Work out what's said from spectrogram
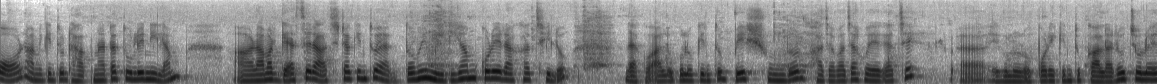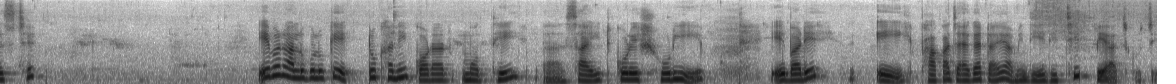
পর আমি কিন্তু ঢাকনাটা তুলে নিলাম। আর আমার গ্যাসের আঁচটা কিন্তু একদমই মিডিয়াম করে রাখা ছিল। দেখো, আলুগুলো কিন্তু বেশ সুন্দর ভাজা ভাজা হয়ে গেছে। এগুলোর ওপরে কিন্তু কালারও চলে এসছে। এবার আলুগুলোকে একটুখানি করার মধ্যেই সাইড করে সরিয়ে এবারে এই ফাঁকা জায়গাটায় আমি দিয়ে দিচ্ছি পেঁয়াজ কুচি।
